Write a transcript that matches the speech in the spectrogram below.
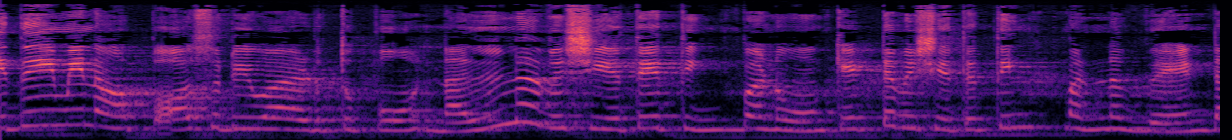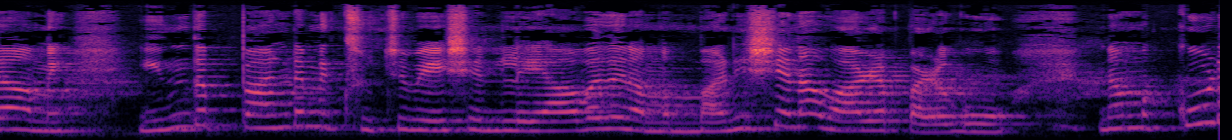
எதையுமே நான் பாசிட்டிவாக எடுத்துப்போம் நல்ல விஷயத்தை திங்க் பண்ணுவோம். கெட்ட விஷயத்தை திங்க் பண்ண வேண்டாமே. இந்த பேண்டமிக் சுச்சுவேஷன்லையாவது நம்ம மனுஷனாக வாழ பழகுவோம். நம்ம கூட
